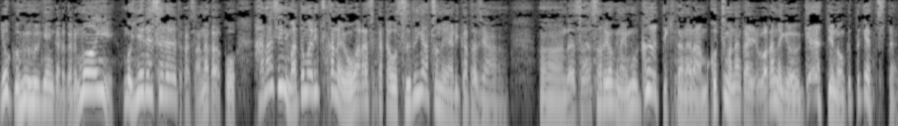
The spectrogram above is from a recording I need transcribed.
よく夫婦喧嘩とかでもういいもう家出するとかさ、なんかこう、話にまとまりつかない終わらせ方をするやつのやり方じゃん。うん、だそれ、それよくない。もうグーって来たなら、もうこっちもなんかわかんないけど、グーっていうの送っとけっつって、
